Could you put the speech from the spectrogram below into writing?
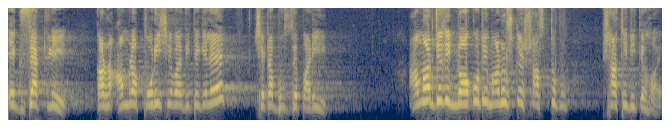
এক্স্যাক্টলি কারণ আমরা পরিষেবা দিতে গেলে সেটা বুঝতে পারি। আমার যদি ন কোটি মানুষকে স্বাস্থ্য সাথী দিতে হয়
